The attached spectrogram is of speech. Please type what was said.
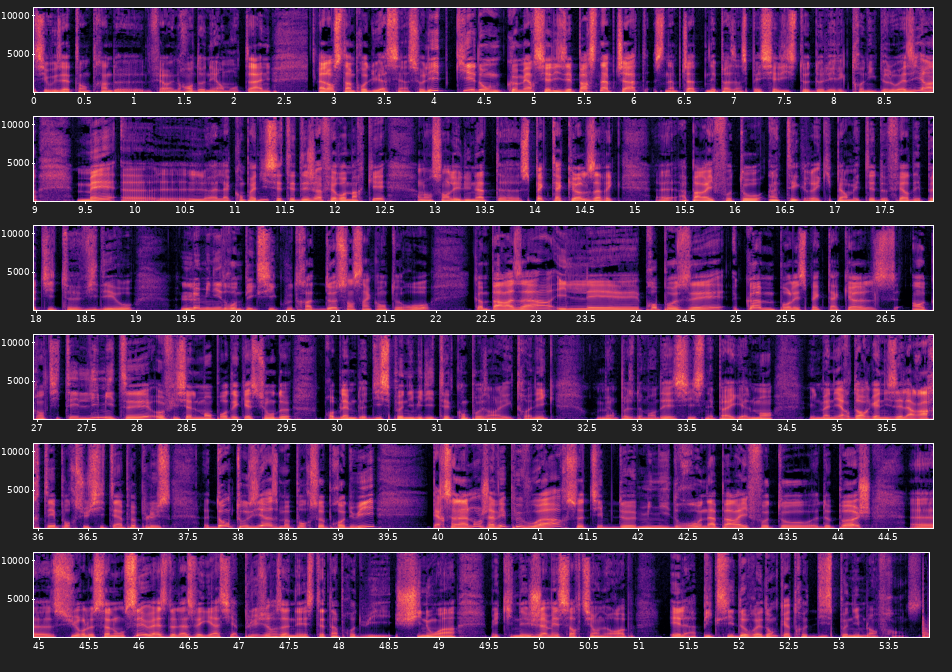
si vous êtes en train de faire une randonnée en montagne. Alors c'est un produit assez insolite qui est donc commercialisé par Snapchat. Snapchat n'est pas un spécialiste de l'électronique de loisirs, hein, mais la, compagnie s'était déjà fait remarquer en lançant les lunettes Spectacles avec appareil photo intégré qui permettait de faire des petites vidéos le mini drone Pixie coûtera 250 euros. Comme par hasard, il est proposé, comme pour les spectacles, en quantité limitée, officiellement pour des questions de problèmes de disponibilité de composants électroniques. Mais on peut se demander si ce n'est pas également une manière d'organiser la rareté pour susciter un peu plus d'enthousiasme pour ce produit. Personnellement, j'avais pu voir ce type de mini drone appareil photo de poche euh, sur le salon CES de Las Vegas il y a plusieurs années. C'était un produit chinois, mais qui n'est jamais sorti en Europe. Et là, Pixie devrait donc être disponible en France.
